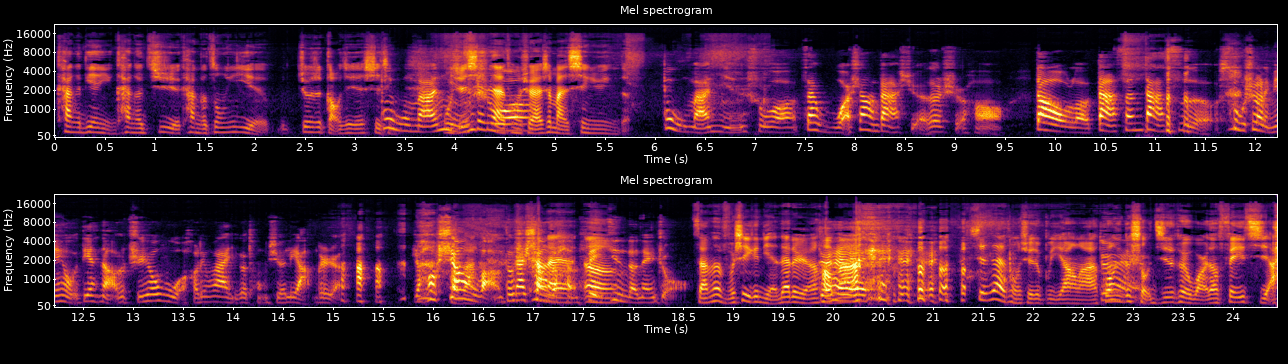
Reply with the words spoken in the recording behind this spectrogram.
看个电影、看个剧、看个综艺，就是搞这些事情。不瞒您我觉得现在的同学，还是蛮幸运的。不瞒您说，在我上大学的时候，到了大三、大四，宿舍里面有电脑的只有我和另外一个同学两个人，然后上网都是上的很费嗯劲的那种。咱们不是一个年代的人，好吗？对，现在同学就不一样了啊，光一个手机就可以玩到飞起啊！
